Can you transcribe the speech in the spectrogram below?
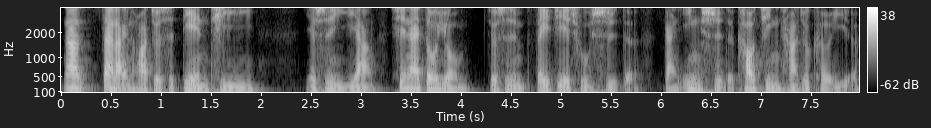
那再来的话就是电梯也是一样，现在都有就是非接触式的、感应式的，靠近它就可以了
